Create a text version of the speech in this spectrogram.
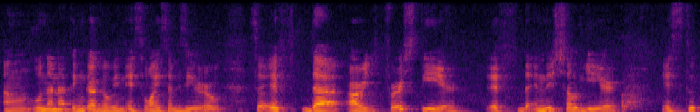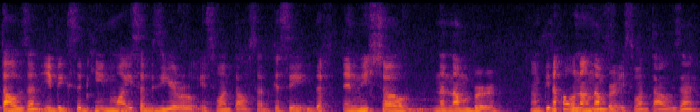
ang una nating gagawin is y sub 0. So if the our first year, if the initial year is 2,000, ibig sabihin y sub 0 is 1,000 kasi the initial na number, ang pinakaunang number is 1,000.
